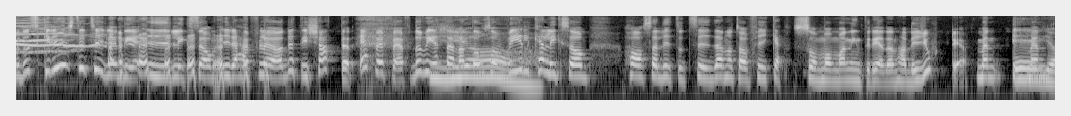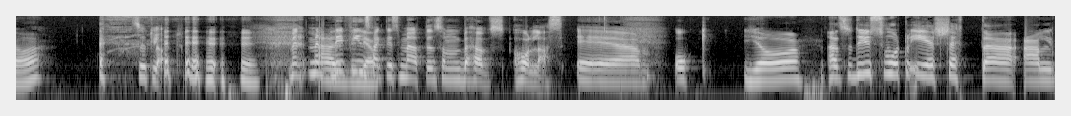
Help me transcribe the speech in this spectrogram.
Och då skrivs det tydligen det i, liksom, i det här flödet i chatten. FFF, då vet alla att de som vill kan liksom hasa lite åt sidan och ta en fika. Som om man inte redan hade gjort det. Men, Eh, men ja. såklart. Men, men Ja, det finns faktiskt möten som behövs hållas. Eh, och Ja, alltså det är svårt att ersätta all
